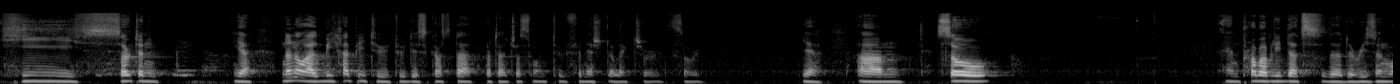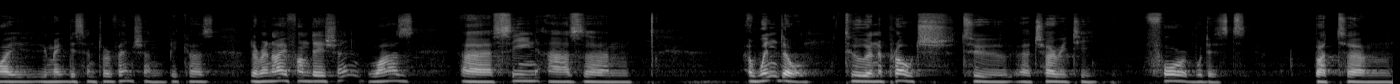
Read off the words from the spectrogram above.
he certain, yeah. No, no, I'll be happy to, to discuss that, but I just want to finish the lecture, sorry. Yeah, um, so, and probably that's the, the reason why you make this intervention, because the Renai Foundation was uh, seen as um, a window to an approach to uh, charity for Buddhists, but um,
